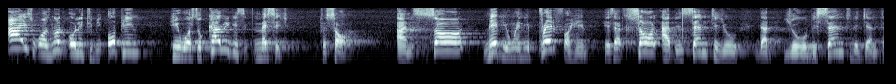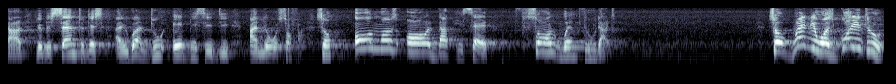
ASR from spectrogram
eyes was not only to be open, he was to carry this message to Saul. And Saul, maybe when he prayed for him, he said, Saul, I've been sent to you that you will be sent to the Gentile, you'll be sent to this, and you go and do A, B, C, D, and you will suffer. So almost all that he said, Saul went through that. So when he was going through,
